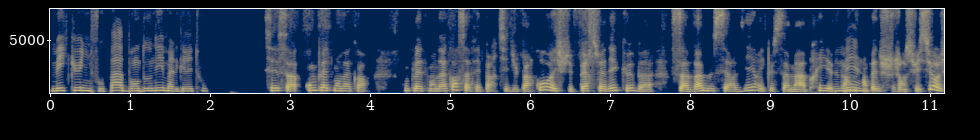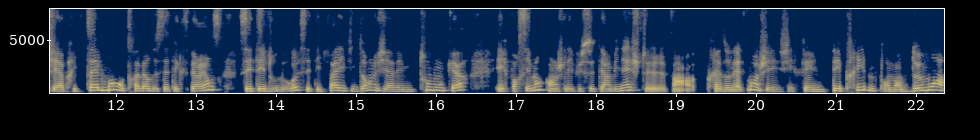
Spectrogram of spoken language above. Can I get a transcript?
mais qu'il ne faut pas abandonner malgré tout. C'est ça, complètement d'accord. Complètement d'accord, ça fait partie du parcours et je suis persuadée que bah, ça va me servir et que ça m'a appris, enfin, en fait, j'en suis sûre, j'ai appris tellement au travers de cette expérience. C'était douloureux, c'était pas évident, j'y avais mis tout mon cœur et forcément, quand je l'ai vu se terminer, je te, enfin, très honnêtement, j'ai, fait une déprime pendant deux mois.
